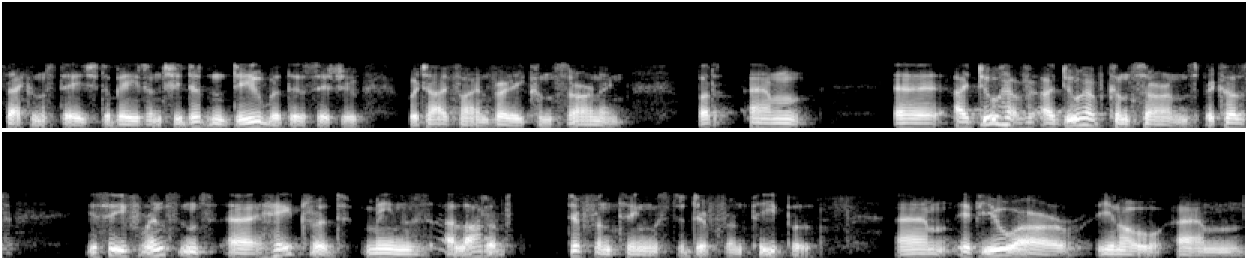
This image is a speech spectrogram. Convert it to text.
second stage debate, and she didn't deal with this issue, which I find very concerning. But um, uh, I do have I do have concerns because you see, for instance, uh, hatred means a lot of different things to different people. Um, if you are, you know. Um,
